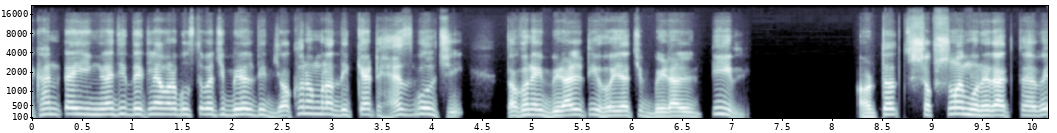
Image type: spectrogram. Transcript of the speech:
এখানটায় ইংরাজি দেখলে আমরা বুঝতে পারছি বিড়ালটি, যখন আমরা দি ক্যাট হ্যাজ বলছি, তখন এই বিড়ালটি হয়ে যাচ্ছে বিড়ালটির। অর্থাৎ সবসময় মনে রাখতে হবে,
